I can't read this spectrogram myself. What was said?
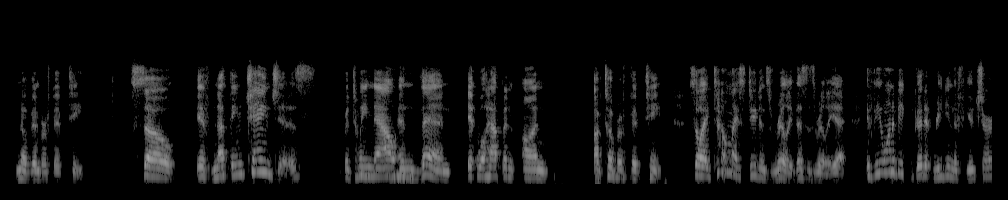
November 15th. So if nothing changes between now and then, it will happen on October 15th. So I tell my students really, this is really it. If you want to be good at reading the future,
